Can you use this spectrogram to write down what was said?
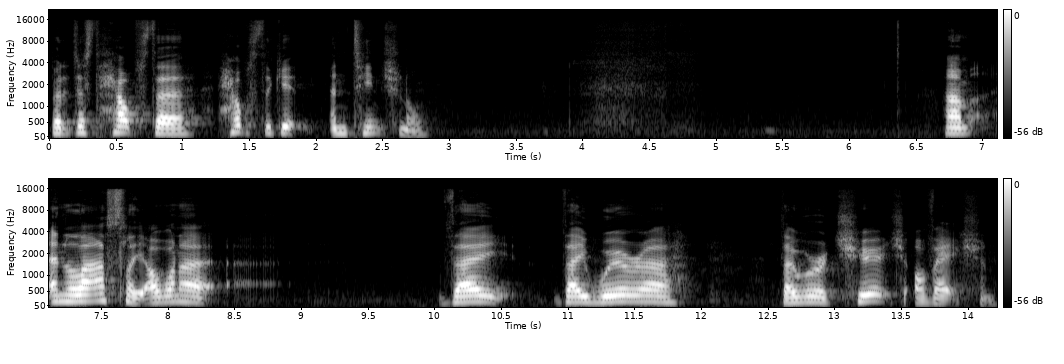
But it just helps to, helps to get intentional. Um, and lastly, I want to. They, they, were a, they were a church of action.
